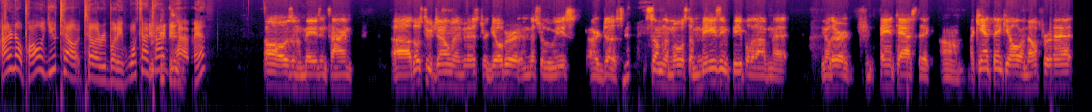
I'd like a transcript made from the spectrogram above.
I don't know, Paul. You tell tell everybody what kind of time you have, man. Oh, it was an amazing time. Uh, those two gentlemen, Mr. Gilbert and Mr. Luis, are just some of the most amazing people that I've met. You know, they're fantastic. Um, I can't thank you all enough for that.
